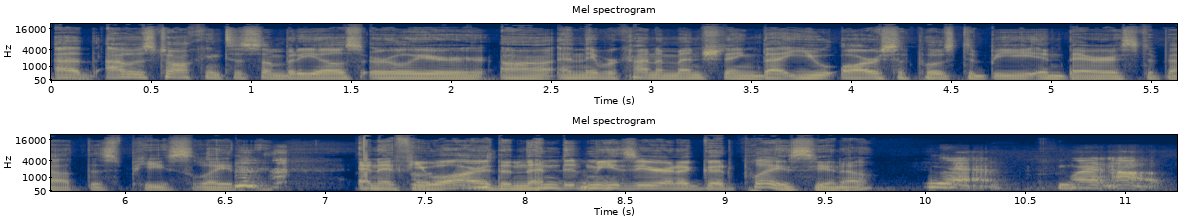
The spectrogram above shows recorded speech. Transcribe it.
Uh, I was talking to somebody else earlier, uh, and they were kind of mentioning that you are supposed to be embarrassed about this piece later. and if you are, then then it means you're in a good place, you know? Yeah, you went up.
